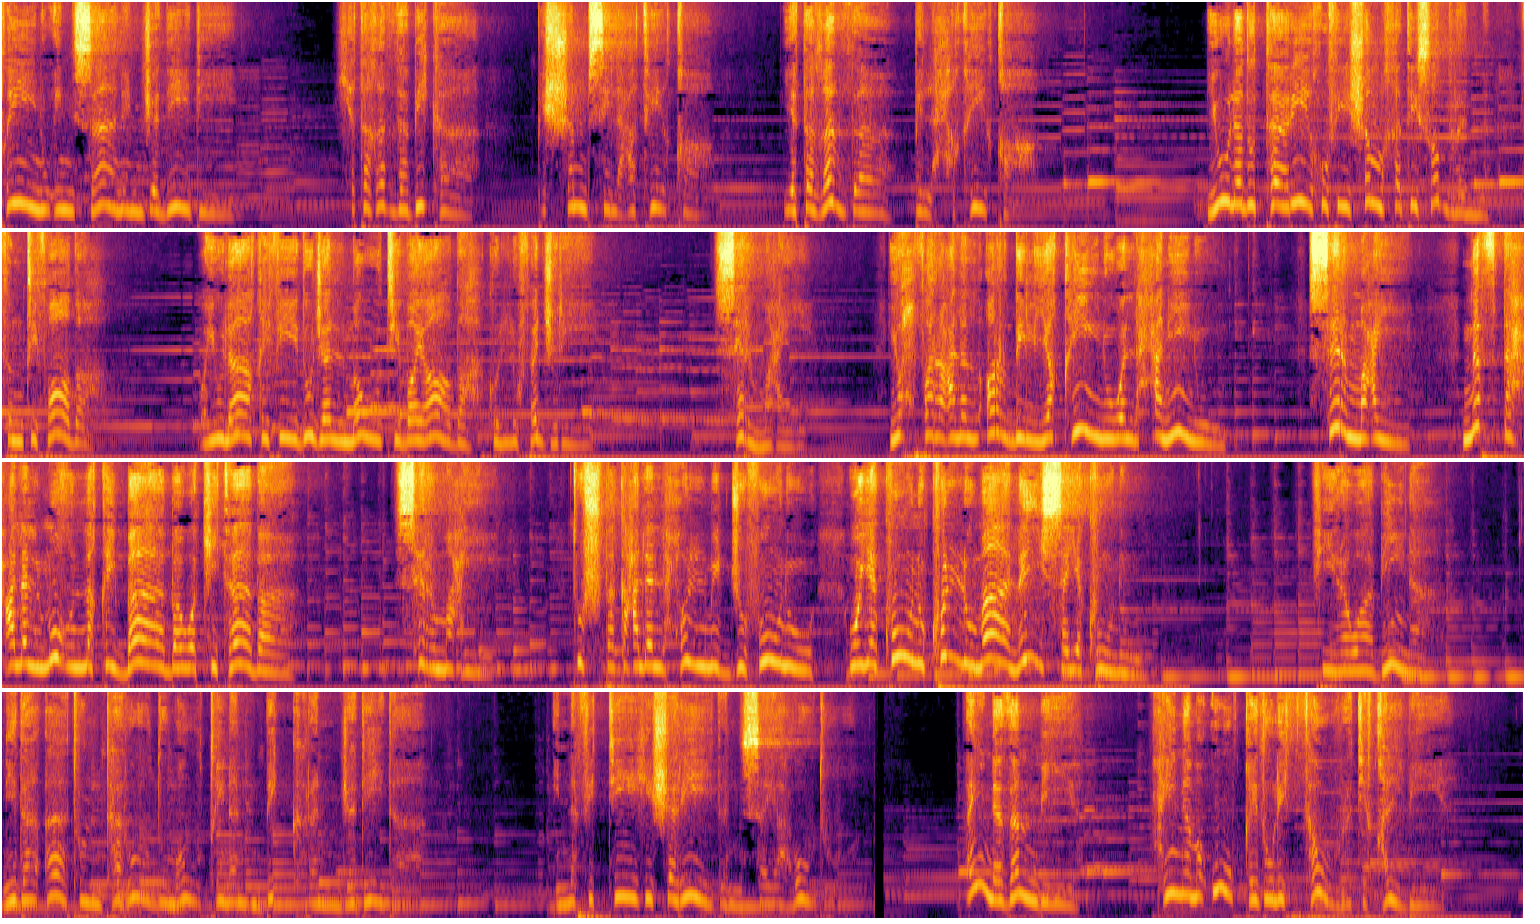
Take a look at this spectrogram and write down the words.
طين إنسان جديد. يتغذى بك بالشمس العتيقة يتغذى بالحقيقة. يولد التاريخ في شمخة صدر في انتفاضة ويلاقي في دجى الموت بياضة كل فجر. سر معي يحفر على الأرض اليقين والحنين. سر معي نفتح على المغلق باب وكتابا سر معي تشبك على الحلم الجفون ويكون كل ما ليس يكون. في روابينا نداءات ترود موطنا بكرا جديدا. إن في التيه شريدا سيعود. أين ذنبي حينما أوقظ للثورة قلبي؟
